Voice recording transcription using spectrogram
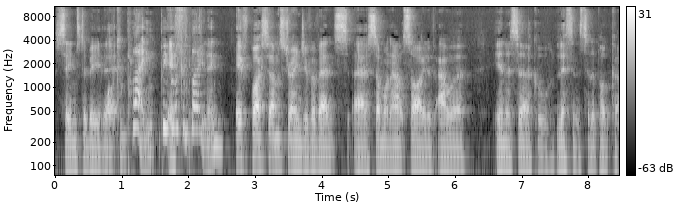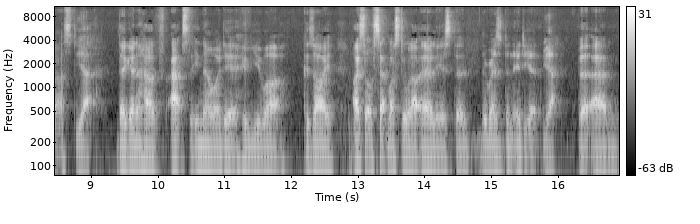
seems to be that What complaint? People If- are complaining. if by some strange of events uh, someone outside of our inner circle listens to the podcast, Yeah. They're going to have absolutely no idea who you are. Because I, I sort of set my stall out early as the, the resident idiot. Yeah. But um,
